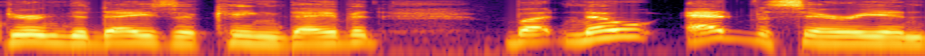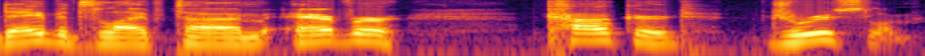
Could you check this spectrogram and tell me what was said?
during the days of King David, but no adversary in David's lifetime ever conquered Jerusalem,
